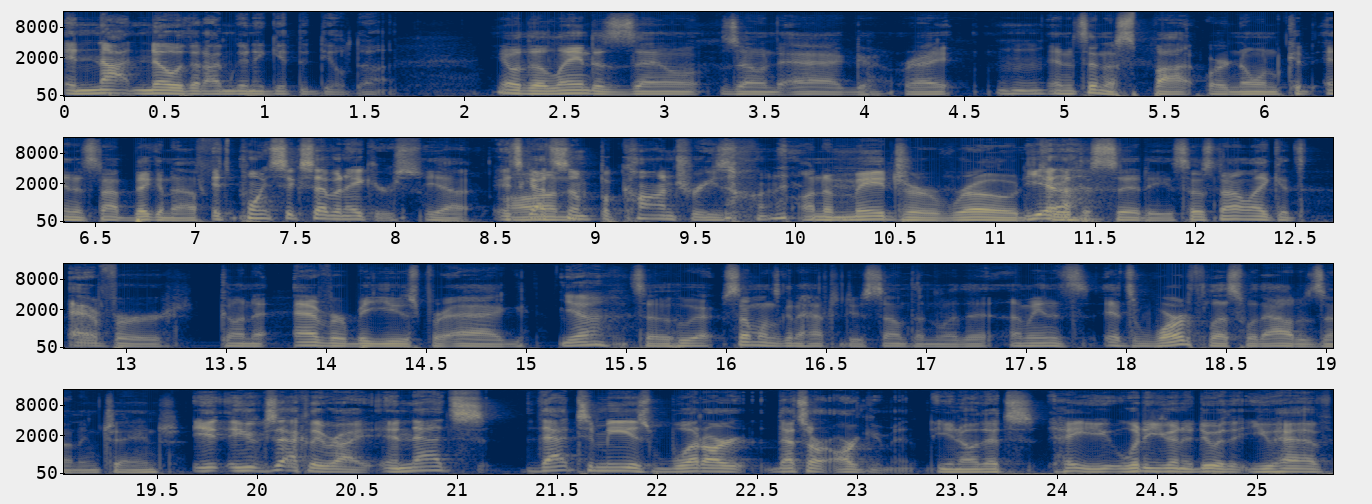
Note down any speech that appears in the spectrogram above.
and not know that I'm going to get the deal done. You know, the land is zone, zoned ag, right? Mm-hmm. And it's in a spot where no one could, and it's not big enough. It's 0.67 acres. yeah, It's on, got some pecan trees on it. on a major road Yeah. through the city, so it's not like it's ever going to ever be used for ag. Yeah. So who someone's going to have to do something with it. I mean, it's it's worthless without a zoning change. You're exactly right, and that's that to me is what our that's our argument. You know, that's hey, what are you going to do with it? You have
